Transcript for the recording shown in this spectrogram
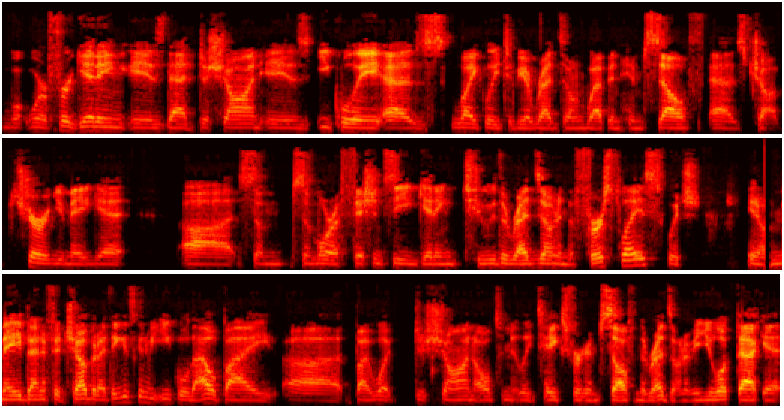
what we're forgetting is that Deshaun is equally as likely to be a red zone weapon himself as Chubb. Sure, you may get uh, some some more efficiency getting to the red zone in the first place, which you know may benefit Chubb, but I think it's going to be equaled out by uh, by what Deshaun ultimately takes for himself in the red zone. I mean, you look back at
